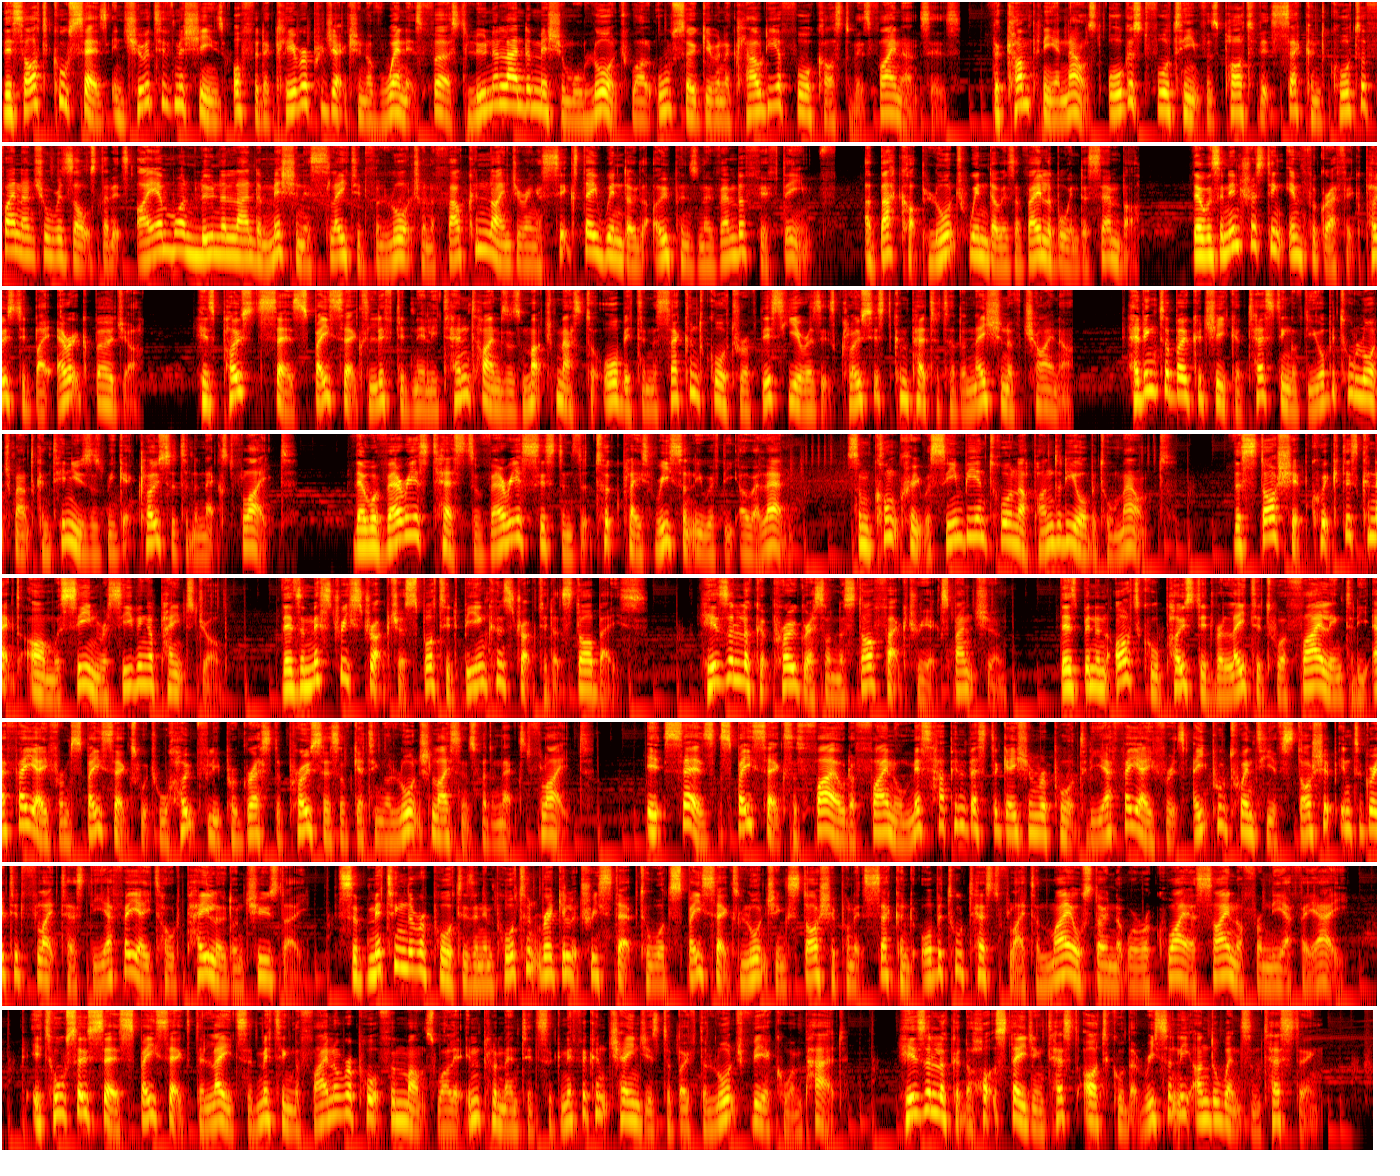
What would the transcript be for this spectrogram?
This article says Intuitive Machines offered a clearer projection of when its first lunar lander mission will launch while also giving a cloudier forecast of its finances. The company announced August 14th as part of its second quarter financial results that its IM-1 lunar lander mission is slated for launch on a Falcon 9 during a 6-day window that opens November 15th. A backup launch window is available in December. There was an interesting infographic posted by Eric Berger. His post says SpaceX lifted nearly 10 times as much mass to orbit in the second quarter of this year as its closest competitor, the nation of China. Heading to Boca Chica, testing of the orbital launch mount continues as we get closer to the next flight. There were various tests of various systems that took place recently with the OLM. Some concrete was seen being torn up under the orbital mount. The Starship quick disconnect arm was seen receiving a paint job. There's a mystery structure spotted being constructed at Starbase. Here's a look at progress on the Star Factory expansion. There's been an article posted related to a filing to the FAA from SpaceX which will hopefully progress the process of getting a launch license for the next flight. It says SpaceX has filed a final mishap investigation report to the FAA for its April 20th Starship integrated flight test, the FAA told Payload on Tuesday. Submitting the report is an important regulatory step towards SpaceX launching Starship on its second orbital test flight, a milestone that will require sign off from the FAA. It also says SpaceX delayed submitting the final report for months while it implemented significant changes to both the launch vehicle and pad. Here's a look at the hot staging test article that recently underwent some testing.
